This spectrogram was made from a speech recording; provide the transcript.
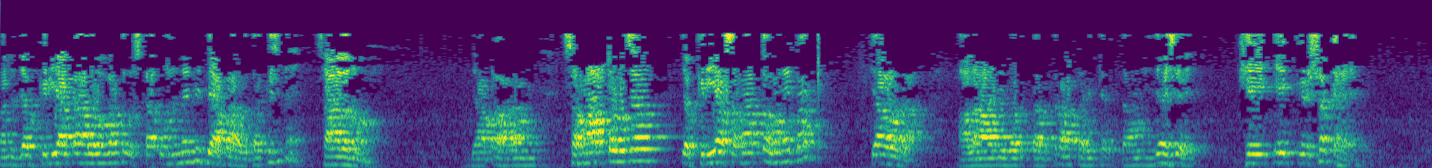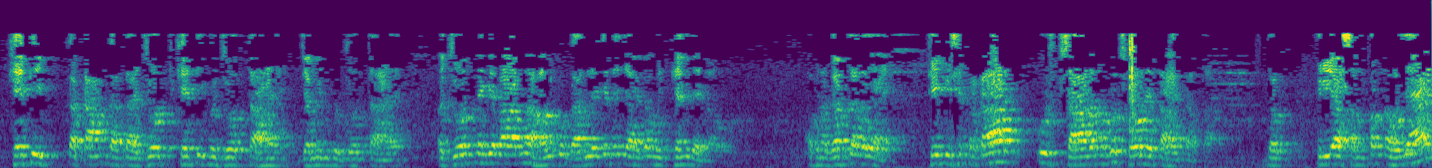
मान जब क्रियाकाल होगा तो उसका उनमें भी व्यापार होता है। किसमें? साधनों में। व्यापार समाप्त हो जब क्रिया समाप्त होने पर क्या होगा? आलादिवत कर्ता परित्यक्ता जैसे एक कृषक है खेती का काम करता है, जोत, खेती को जोतता है, ज़मीन को जोतता है, और जोतने के बाद में हल को घर लेके नहीं जाएगा वो फेंक देगा वो, अपना घर चला जाएगा ठीक इसी प्रकार उस साधनों को छोड़ देता है करता जब क्रिया संपन्न हो जाए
